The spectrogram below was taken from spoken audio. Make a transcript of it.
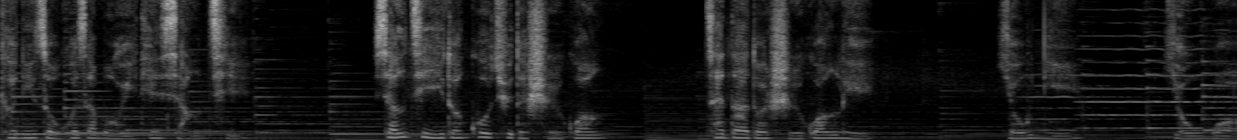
可你总会在某一天想起，想起一段过去的时光，在那段时光里，有你，有我，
